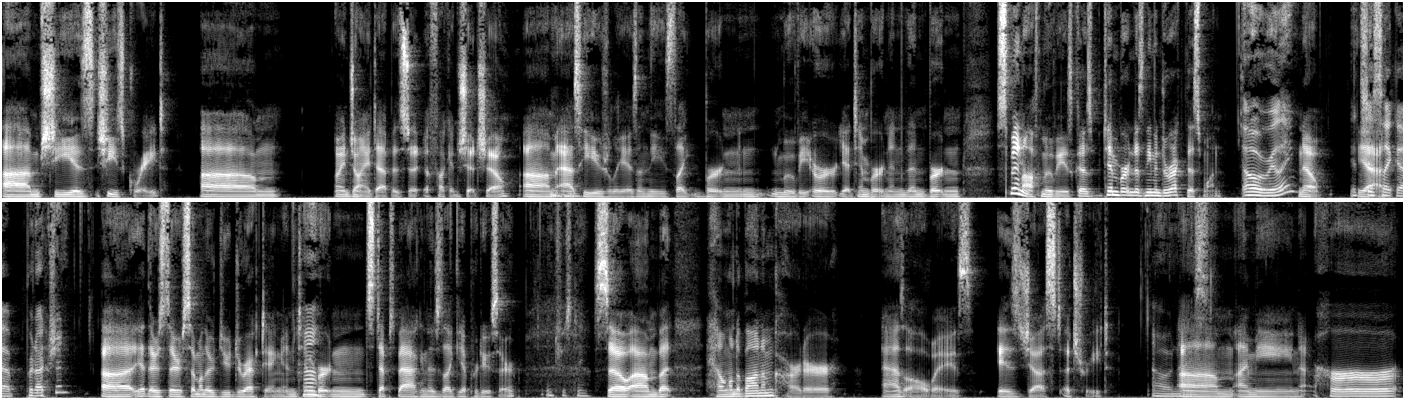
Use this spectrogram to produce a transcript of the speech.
Um, she is she's great. Um, I mean, Johnny Depp is a fucking shit show, um, as he usually is in these like Burton movie or yeah, Tim Burton and then Burton spin-off movies because Tim Burton doesn't even direct this one. Oh, really? No, It's Yeah. just like a production. Uh, yeah. There's there's some other dude directing, and Tim Burton steps back and is like a producer. Interesting. So, um, but Helena Bonham Carter, as always, is just a treat. Oh, nice. Um, I mean, her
